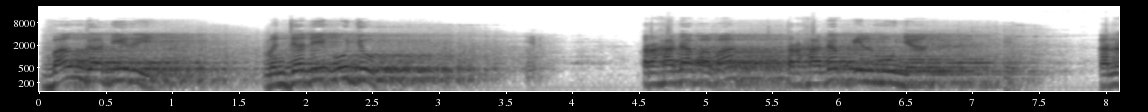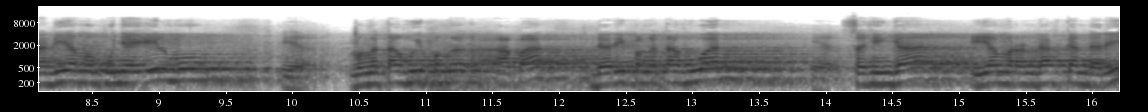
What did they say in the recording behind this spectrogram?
bangga diri, menjadi ujub terhadap apa? Terhadap ilmunya. Ya, karena dia mempunyai ilmu, ya, mengetahui penge, apa dari pengetahuan ya, sehingga ia merendahkan dari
